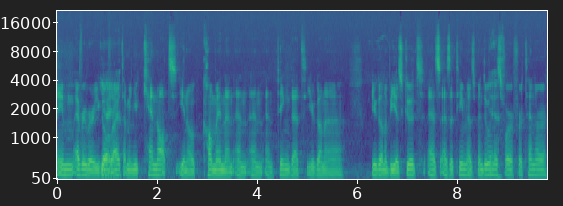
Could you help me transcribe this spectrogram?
same everywhere you go, Yeah, yeah. right? I mean, you cannot, you know, come in and, and, and, and think that you're gonna you're gonna be as good as, as a team that's been doing Yeah. this for, for ten or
